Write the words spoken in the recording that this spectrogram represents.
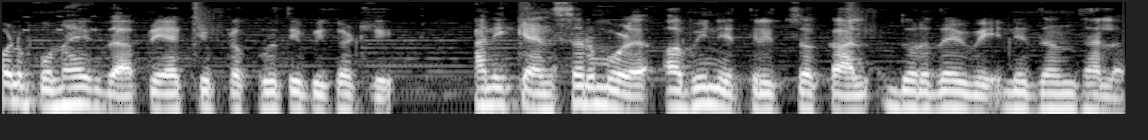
पण पुन्हा एकदा प्रियाची प्रकृती बिघडली आणि कॅन्सरमुळे अभिनेत्रीचं काल दुर्दैवी निधन झालं.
